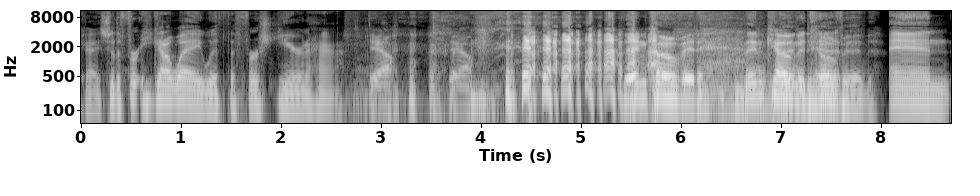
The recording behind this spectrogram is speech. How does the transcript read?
Okay, so the fir- he got away with the first year and a half. Yeah, yeah. then COVID. Then COVID then hit. COVID. and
